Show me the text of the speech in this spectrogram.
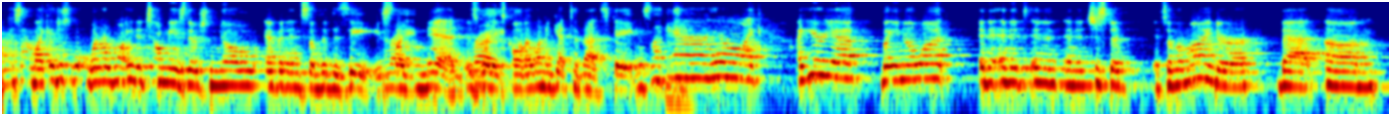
Because I'm like, I just what I want you to tell me is there's no evidence of the disease, Right. like NED is what it's called. I want to get to that state, and he's like, yeah, you know, like I hear you, but you know what? And and it's and, and it's just a it's a reminder that. Um,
